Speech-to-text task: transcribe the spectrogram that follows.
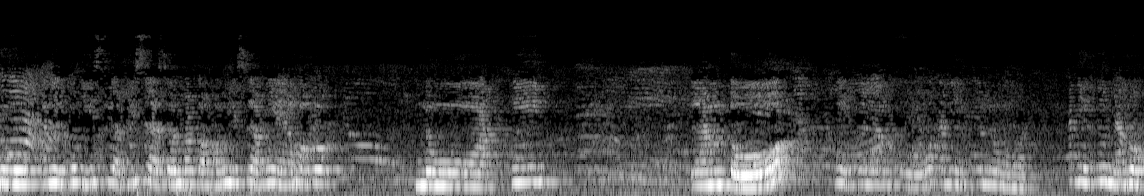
ลูอันนี้คือผีเสือผีเสือส่วนประกอบของผีเสือมีอันยังห้องลูกหนวดที่ลำตัวนี่คือลำตัวอันนี้คือหนวด อันนี้คือหยังลูก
